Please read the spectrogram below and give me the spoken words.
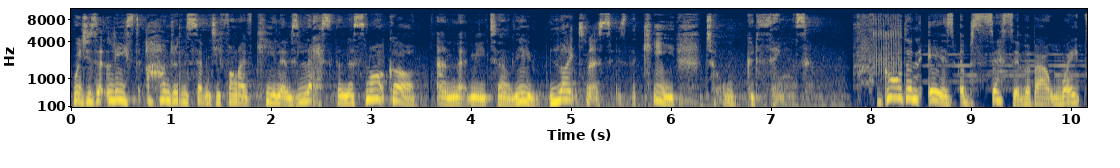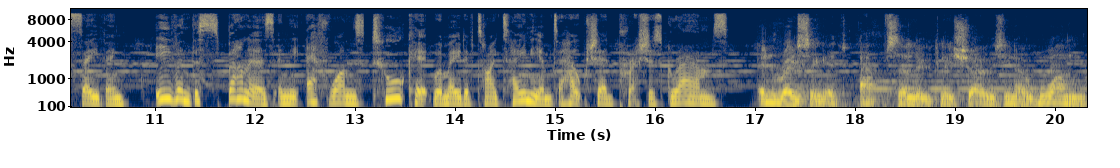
which is at least 175 kilos less than a smart car. And let me tell you, lightness is the key to all good things. Gordon is obsessive about weight saving. Even the spanners in the F1's toolkit were made of titanium to help shed precious grams. In racing, it absolutely shows. You know, one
